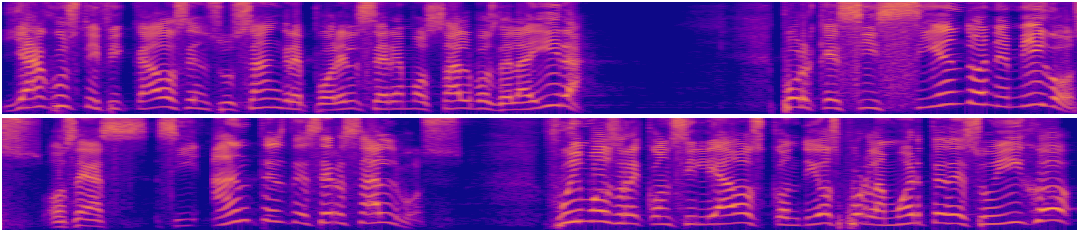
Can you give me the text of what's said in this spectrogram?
ya justificados en su sangre, por él seremos salvos de la ira. Porque si siendo enemigos, o sea, si antes de ser salvos, fuimos reconciliados con Dios por la muerte de su Hijo,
